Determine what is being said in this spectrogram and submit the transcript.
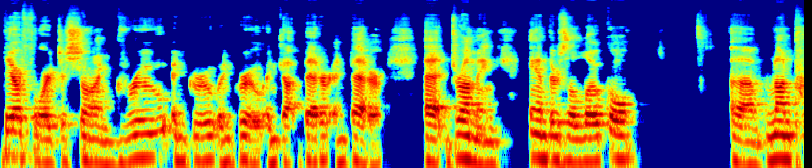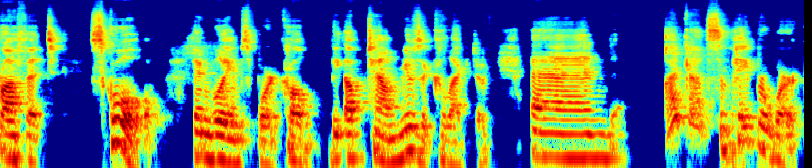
Therefore, Deshaun grew and grew and grew and got better and better at drumming. And there's a local uh, nonprofit school in Williamsport called the Uptown Music Collective. And I got some paperwork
